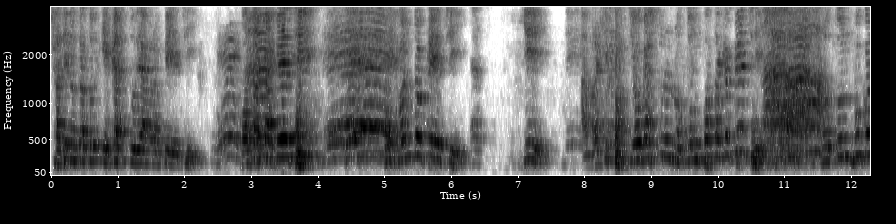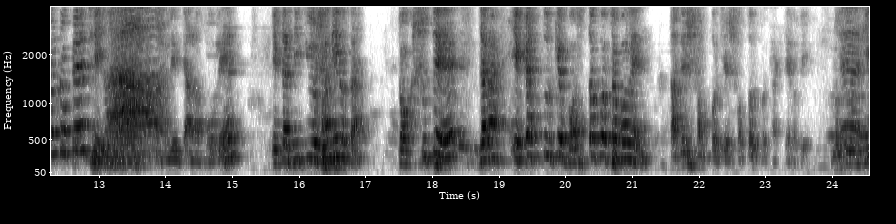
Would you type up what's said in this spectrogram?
স্বাধীনতা তো একাত্তরে আমরা পেয়েছি পতাকা পেয়েছি ভূখণ্ড পেয়েছি। কি? আমরা কি পাঁচই অগাস্ট কোনো নতুন পতাকা পেয়েছি? নতুন ভূখণ্ড পেয়েছি? তাহলে যারা বলেন এটা দ্বিতীয় স্বাধীনতা। টকশুতে যারা একাত্তরকে বস্তা পচা বলেন তাদের সম্পর্কে সতর্ক থাকতে হবে। নতুন কি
